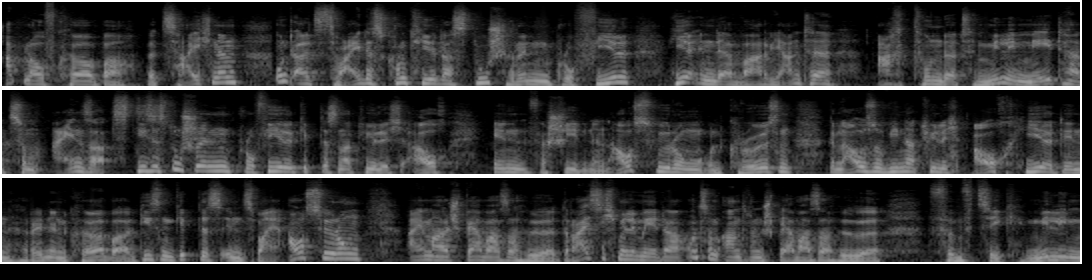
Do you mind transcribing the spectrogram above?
Ablaufkörper bezeichnen. Und als zweites kommt hier das Duschrinnenprofil, hier in der Variante 800 mm zum Einsatz. Dieses Duschrinnenprofil gibt es natürlich auch in verschiedenen Ausführungen und Größen, genauso wie natürlich auch hier den Rinnenkörper. Diesen gibt es in zwei Ausführungen, einmal Sperrwasserhöhe 30 mm und zum anderen Sperrwasserhöhe 50 mm.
